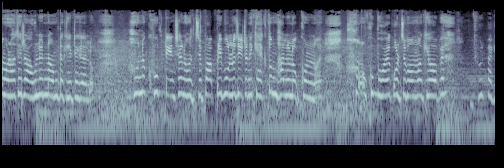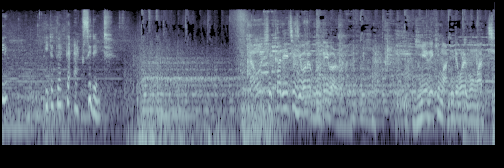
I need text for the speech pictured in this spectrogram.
আমার হাতে রাহুলের নামটা কেটে গেল। আমার না খুব টেনশন হচ্ছে। পাপড়ি বলল যে এটা নাকি একদম ভালো লক্ষণ নয়। আমার খুব ভয় করছে বাম্মা কি হবে? ধুর পাগলি, এটা তো একটা অ্যাক্সিডেন্ট এমন শিক্ষা দিয়েছি জীবনে ভুলতেই পারব না। গিয়ে দেখি মাটিতে পড়ে ঘুমাচ্ছে।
